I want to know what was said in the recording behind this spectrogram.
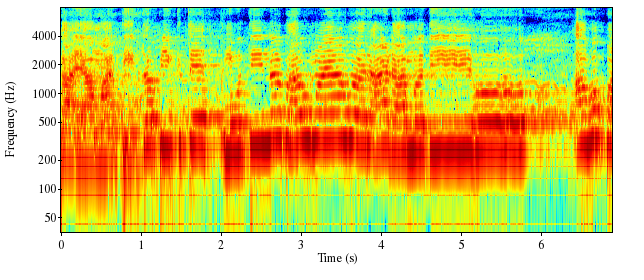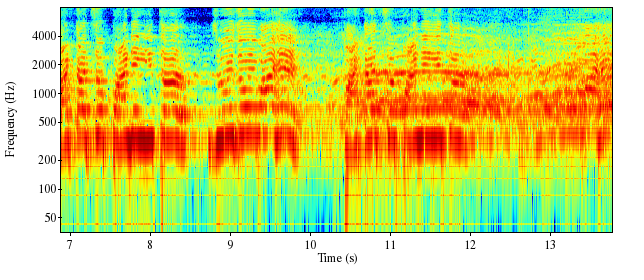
काया मातीत पिकते. मोतीन भाऊ माया वराडा मधी हो. अहो पाटाचं पाणी इथं जुई जुई वाहे. पाटाचं पाणी इथं वाहे.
